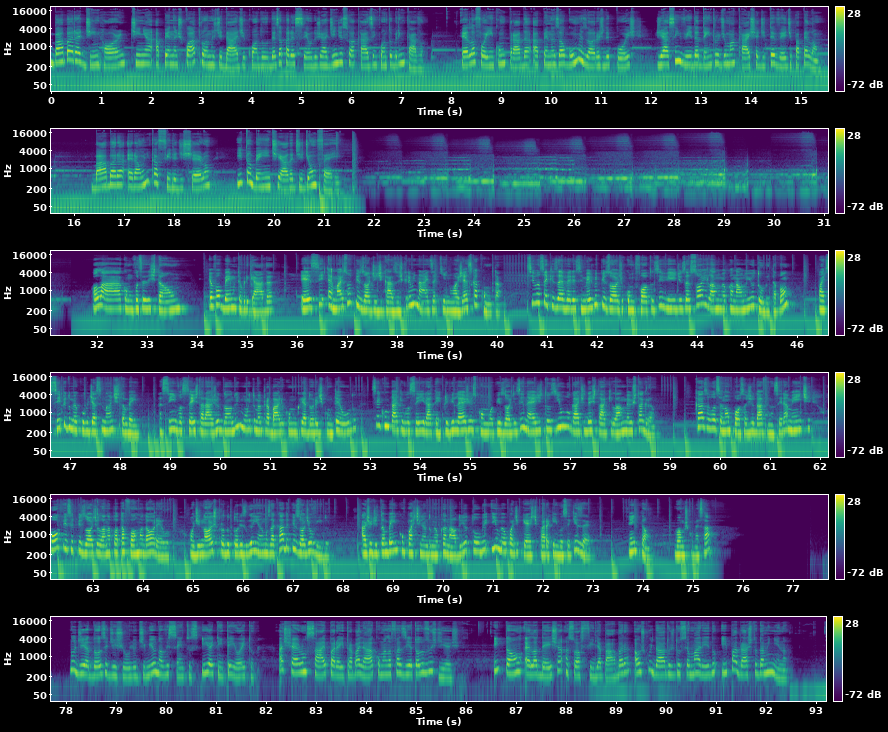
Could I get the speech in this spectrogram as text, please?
Barbara Jean Horn tinha apenas 4 anos de idade quando desapareceu do jardim de sua casa enquanto brincava. Ela foi encontrada apenas algumas horas depois, já sem vida dentro de uma caixa de TV de papelão. Bárbara era a única filha de Sharon e também enteada de John Ferry. Olá, como vocês estão? Eu vou bem, muito obrigada. Esse é mais um episódio de casos criminais aqui no A Jéssica Conta. Se você quiser ver esse mesmo episódio com fotos e vídeos, é só ir lá no meu canal no YouTube, tá bom? Participe do meu clube de assinantes também. Assim você estará ajudando e muito meu trabalho como criadora de conteúdo, sem contar que você irá ter privilégios como episódios inéditos e um lugar de destaque lá no meu Instagram. Caso você não possa ajudar financeiramente, ouve esse episódio lá na plataforma da Aurelo, onde nós produtores ganhamos a cada episódio ouvido. Ajude também compartilhando meu canal do YouTube e o meu podcast para quem você quiser. Então, vamos começar? No dia 12 de julho de 1988, a Sharon sai para ir trabalhar como ela fazia todos os dias. Então, ela deixa a sua filha Bárbara aos cuidados do seu marido e padrasto da menina.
